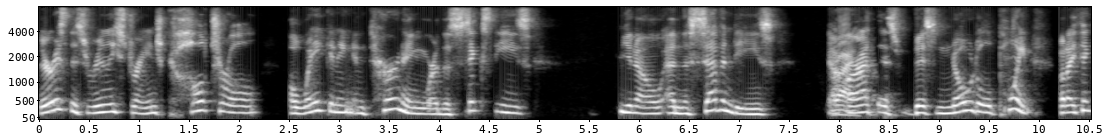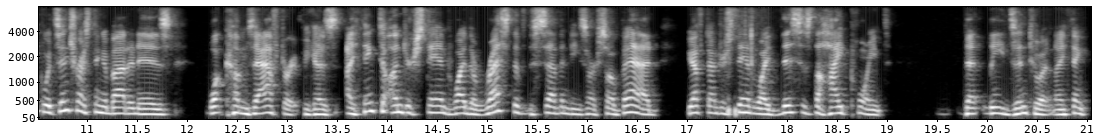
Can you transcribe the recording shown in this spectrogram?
there is this really strange cultural awakening and turning where the 60s, you know, and the 70s right. are at this this nodal point. But I think what's interesting about it is what comes after it because I think to understand why the rest of the 70s are so bad, you have to understand why this is the high point that leads into it. And I think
